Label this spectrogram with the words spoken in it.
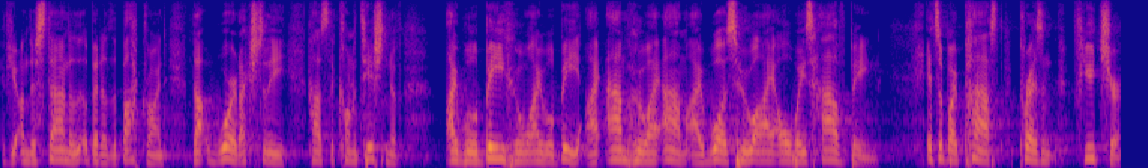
If you understand a little bit of the background, that word actually has the connotation of I will be who I will be. I am who I am. I was who I always have been. It's about past, present, future.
